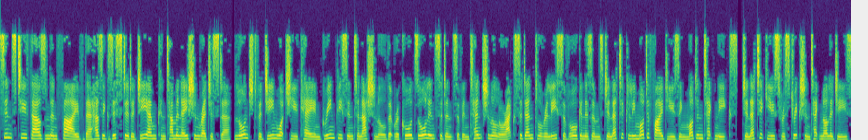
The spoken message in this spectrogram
Since 2005 there has existed a GM contamination register, launched for GeneWatch UK and Greenpeace International that records all incidents of intentional or accidental release of organisms genetically modified using modern techniques. Genetic use restriction technologies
